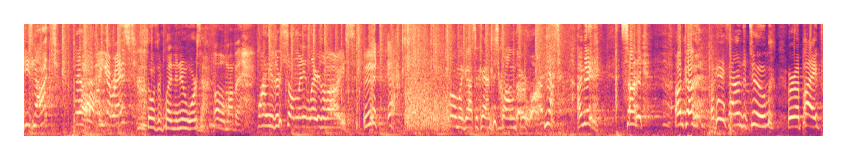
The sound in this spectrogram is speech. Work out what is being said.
He's not? Oh, he got rezzed? Someone's been playing the new Warzone. Oh, my bad. Why are there so many layers of ice? Oh my gosh, okay, I'm just crawling through. Yes, I made it. Sonic, I'm coming. Okay, I found a tube or a pipe,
